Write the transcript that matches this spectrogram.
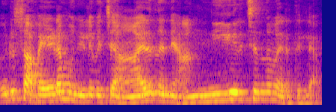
ഒരു സഭയുടെ മുന്നിൽ വെച്ച് ആരും തന്നെ അംഗീകരിച്ചെന്ന് വരത്തില്ല.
